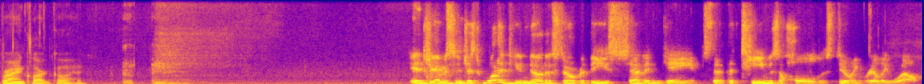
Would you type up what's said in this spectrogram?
Brian Clark, go ahead. Yeah, Jameson, just what have you noticed over these seven games that the team as a whole is doing really well?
